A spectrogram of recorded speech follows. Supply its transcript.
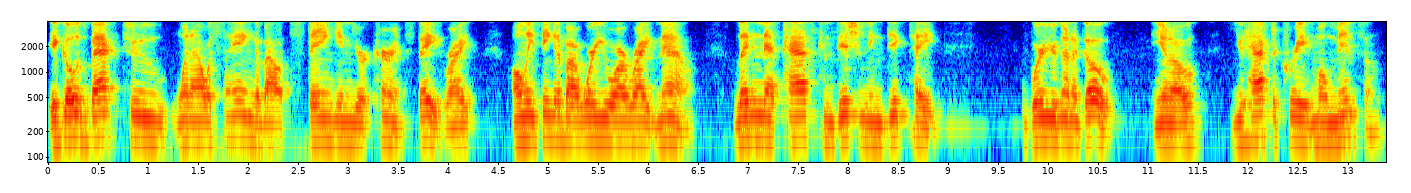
It goes back to when I was saying about staying in your current state, right? Only thinking about where you are right now, letting that past conditioning dictate where you're going to go, you know? you have to create momentum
